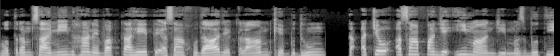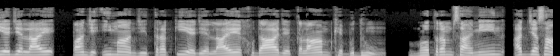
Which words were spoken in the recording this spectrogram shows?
मोहतरम साइमीन हाणे वक़्तु आहे त असां ख़ुदा जे कलाम खे ॿुधूं त अचो असां पंहिंजे ईमान जी मज़बूतीअ जे लाइ पंहिंजे ईमान जी तरक़ीअ जे लाइ ख़ुदा जे कलाम खे ॿुधूं मोहतरम साइमन अॼु असां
